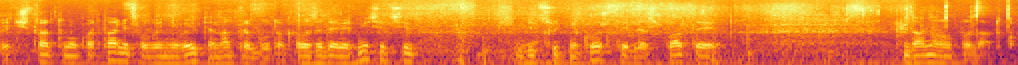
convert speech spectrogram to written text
Тобто четвертому кварталі повинні вийти на прибуток. Але за 9 місяців відсутні кошти для сплати даного податку.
